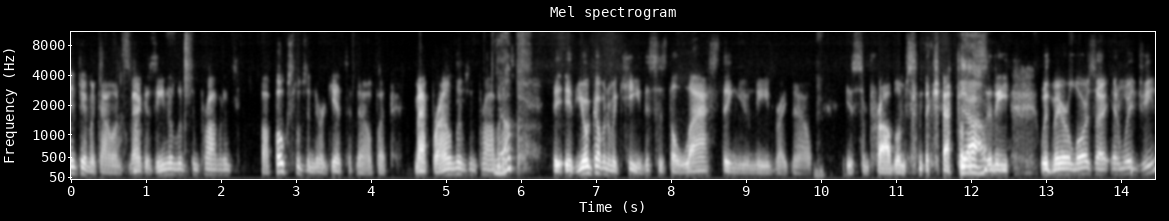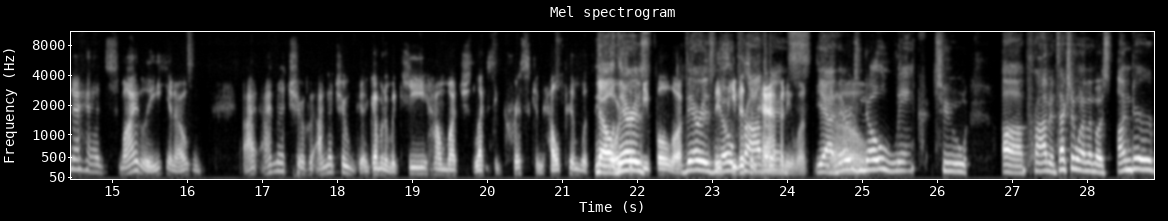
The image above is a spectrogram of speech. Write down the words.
and dan mcgowan magaziner lives in providence uh, folks lives in narragansett now but matt brown lives in providence yep. if you're governor mckee this is the last thing you need right now is some problems in the capital yeah. city with Mayor Elorza. And when Gina had Smiley, you know, I, am not sure. I'm not sure Governor McKee how much Lexi Chris can help him with. no, there is people. Or there is no. He doesn't Providence. have anyone. Yeah, no. there is no link to uh, Providence. Actually, one of the most under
